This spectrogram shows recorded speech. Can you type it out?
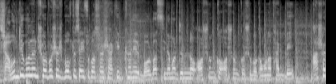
শ্রাবন্তী বলেন, সর্বশেষ বলতে চাই সুপারস্টার শাকিব খানের বরবাদ সিনেমার জন্য অসংখ্য অসংখ্য শুভকামনা থাকবে। আশা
